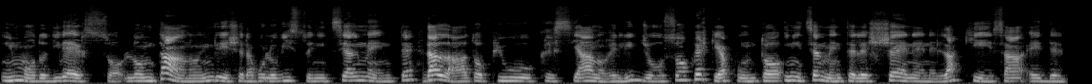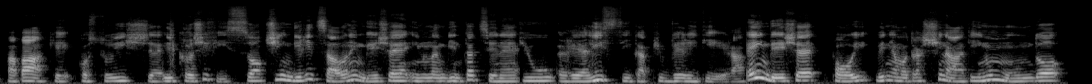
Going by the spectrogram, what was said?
in modo diverso, lontano invece da quello visto inizialmente dal lato più cristiano religioso, perché appunto inizialmente le scene nella chiesa e del papà che costruisce il crocifisso ci indirizzavano invece in un'ambientazione più realistica, più veritiera. E invece poi veniamo trascinati in un mondo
